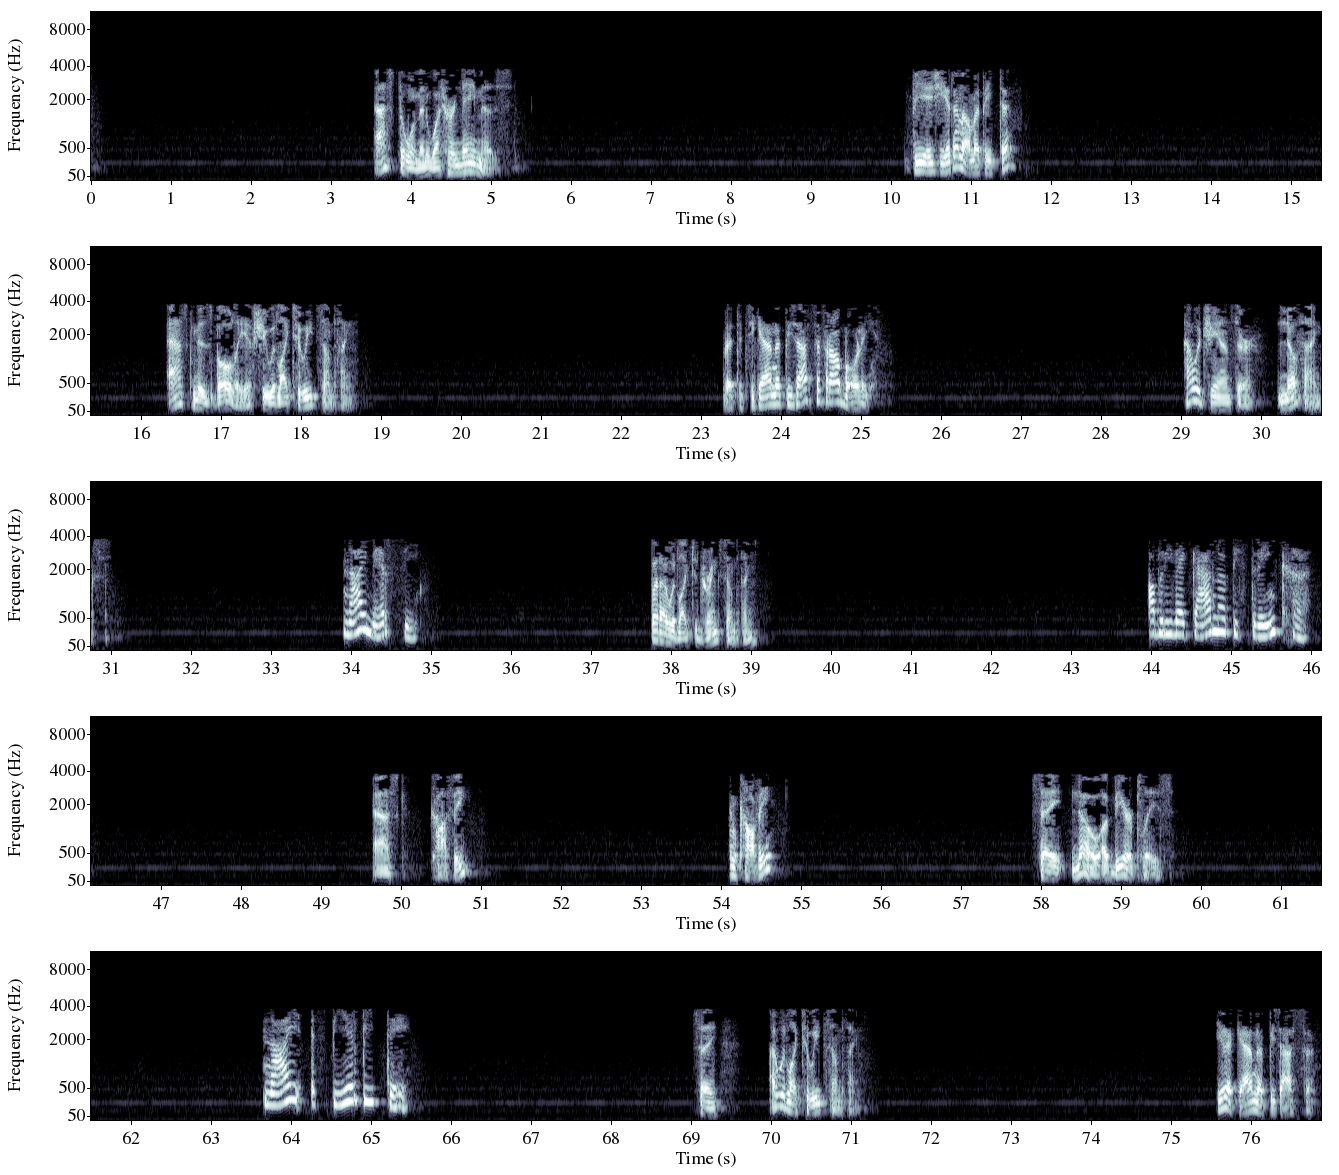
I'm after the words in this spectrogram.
Ask the woman what her name is. Wie ist Ihr Name bitte? Ask Ms. Bowley if she would like to eat something. Möchten Sie gerne etwas essen, Frau Boli? How would she answer? No thanks. Nein, merci. But I would like to drink something. aber ich will gerne etwas trinken. Ask, Coffee? Een Kaffee? Say, No, a beer, please. Nein, ein Bier bitte. Say, I would like to eat something. Ich will gerne etwas essen.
